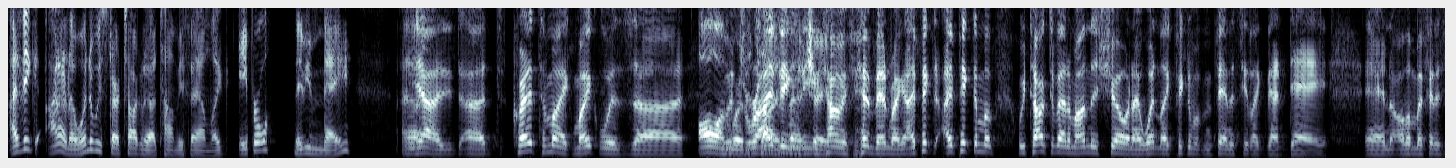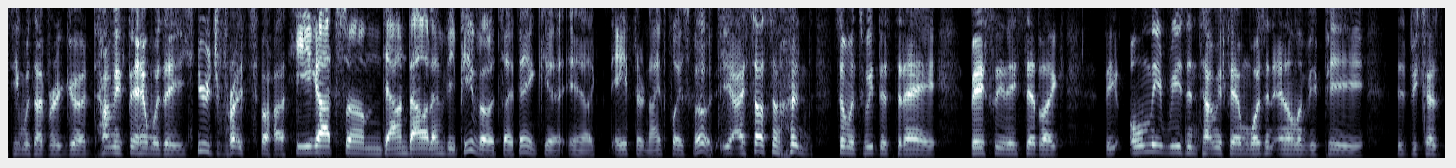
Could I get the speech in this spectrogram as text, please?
I think I don't know when did we start talking about Tommy Pham? Like April, maybe May. Yeah, uh, credit to Mike. Mike was uh, All on was the driving the. Tommy Pham bandwagon. I picked I picked him up. We talked about him on this show, and I went like picked him up in fantasy like that day. And although my fantasy team was not very good, Tommy Pham was a huge bright spot. He got some down ballot MVP votes, I think, uh, you know, like eighth or ninth place votes. Yeah, I saw someone someone tweet this today. Basically, they said like the only reason Tommy Pham wasn't NL MVP is because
